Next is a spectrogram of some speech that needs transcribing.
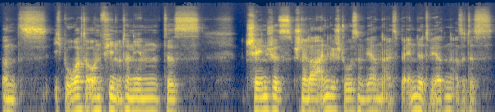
Und ich beobachte auch in vielen Unternehmen, dass Changes schneller angestoßen werden als beendet werden. Also dass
